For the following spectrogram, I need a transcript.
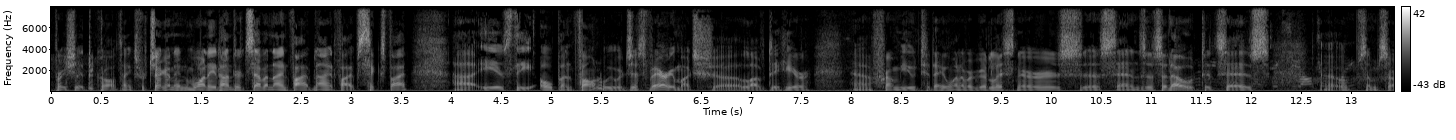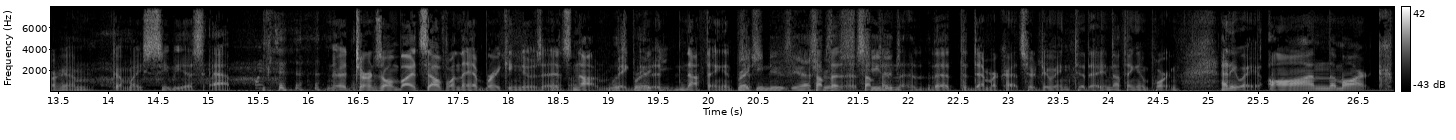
Appreciate the call. Thanks for checking in. 1 800 795 9565 is the open phone. We would just very much uh, love to hear uh, from you today. One of our good listeners uh, sends us a note. It says, uh, oops, I'm sorry, I'm got my CBS app. it turns on by itself when they have breaking news, and it's not What's big breaking? nothing. It's Breaking news, the Astros something something cheated? that the Democrats are doing today. Nothing important. Anyway, on the mark.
